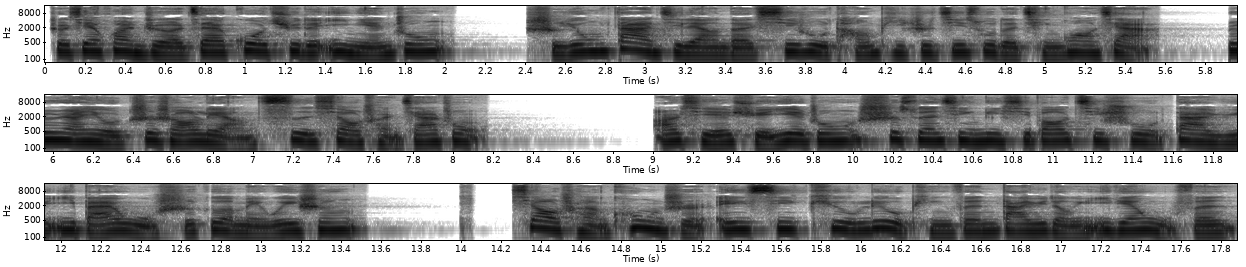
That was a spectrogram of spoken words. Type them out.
这些患者在过去的一年中使用大剂量的吸入糖皮质激素的情况下，仍然有至少两次哮喘加重，而且血液中嗜酸性粒细胞计数大于一百五十个每微升，哮喘控制 ACQ 六评分大于等于一点五分。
